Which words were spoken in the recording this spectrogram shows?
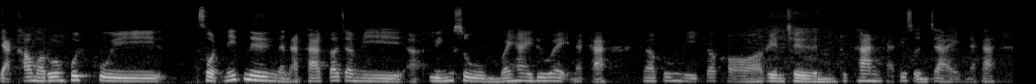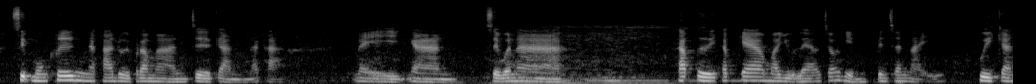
อยากเข้ามาร่วมพูดคุยสดนิดนึงนะคะก็จะมีลิงก์ซูมไว้ให้ด้วยนะคะ แล้วพรุ่งนี้ก็ขอเรียนเชิญทุกท่านค่ะที่สนใจนะคะ10โมงครึ่งนะคะ โดยประมาณเจอกันนะคะ ในงานเสวนา ทับเอยทับแก้วมาอยู่แล้วเจ้าเห็นเป็นชั้นไหนคุยกัน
